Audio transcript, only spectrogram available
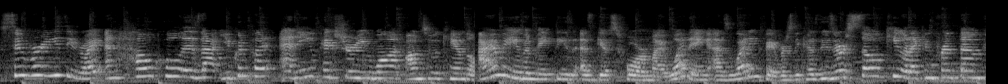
Super easy, right? And how cool is that? You can put any picture you want onto a candle. I may even make these as gifts for my wedding as wedding favors because these are so cute. I can print them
